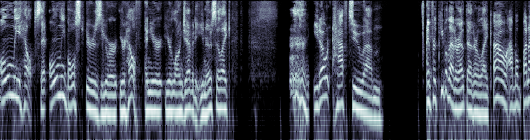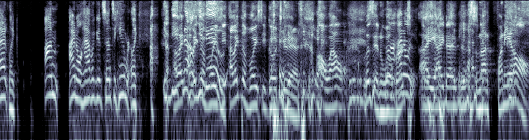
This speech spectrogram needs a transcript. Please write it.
only helps that only bolsters your your health and your your longevity you know? So like you don't have to um and for people that are out there that are like oh but i like i'm i don't have a good sense of humor like, you, I like, no, I like you do. Voice you, i like the voice you go to there oh, yeah. oh well listen wilbert I, I, I, this is not funny at all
